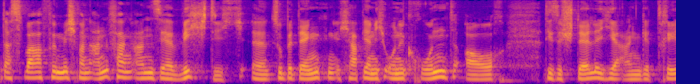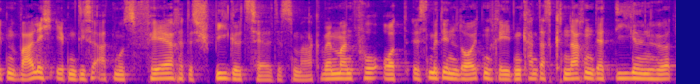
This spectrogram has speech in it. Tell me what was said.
Das war für mich von Anfang an sehr wichtig äh, zu bedenken. Ich habe ja nicht ohne Grund auch diese Stelle hier angetreten, weil ich eben diese Atmosphäre des Spiegelzeltes mag. Wenn man vor Ort ist, mit den Leuten reden kann, das Knarren der Dielen hört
